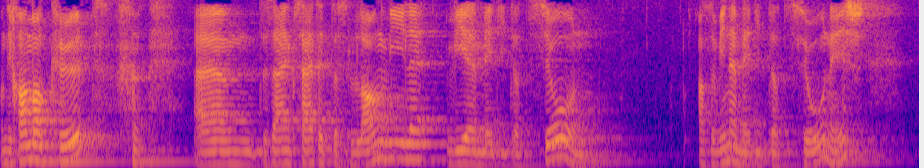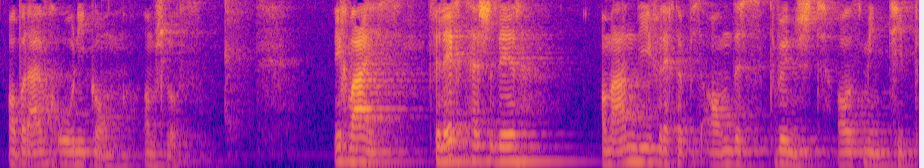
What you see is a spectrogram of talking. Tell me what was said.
Und ich habe mal gehört, ähm, dass einer gesagt hat, dass Langweile wie eine Meditation, also wie eine Meditation ist, aber einfach ohne Gong am Schluss. Ich weiß, vielleicht hast du dir am Ende vielleicht etwas anderes gewünscht als mein Tipp.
